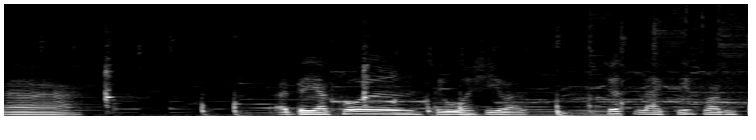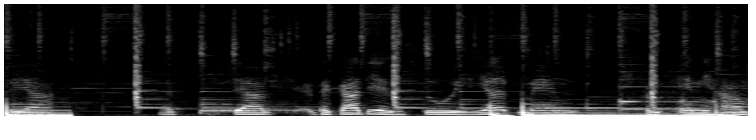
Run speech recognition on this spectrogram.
uh, they are called the worshippers. Just like these ones, they are they are the guardians to help men from any harm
